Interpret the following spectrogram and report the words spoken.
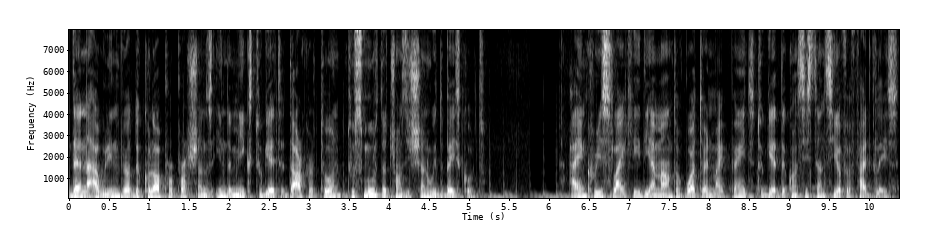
Then I will invert the color proportions in the mix to get a darker tone to smooth the transition with the base coat. I increase slightly the amount of water in my paint to get the consistency of a fat glaze,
